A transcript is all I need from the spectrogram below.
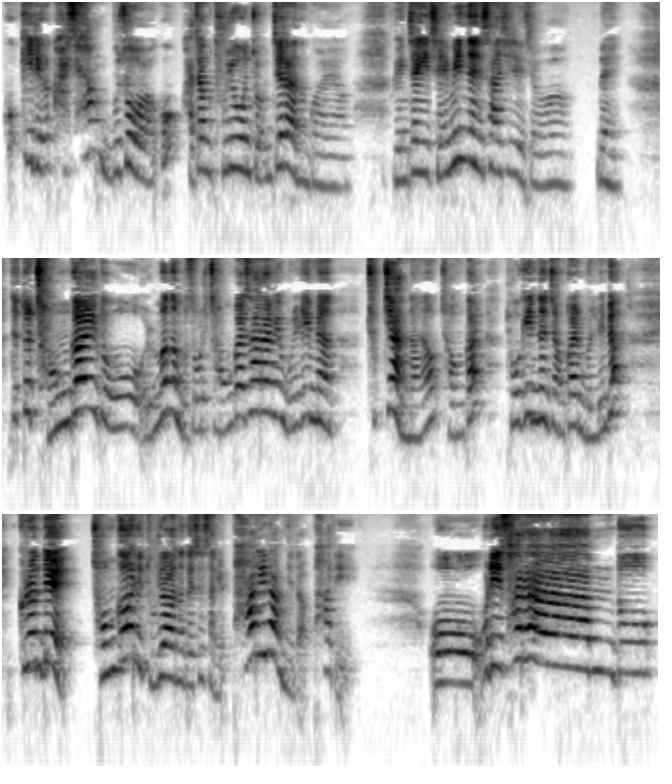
코끼리가 가장 무서워하고 가장 두려운 존재라는 거예요. 굉장히 재밌는 사실이죠. 네. 근데 또 정갈도 얼마나 무서워. 우리 정갈 사람이 물리면 죽지 않나요? 정갈? 독이 있는 정갈 물리면? 그런데 정갈이 두려워하는 게 세상에 파리랍니다. 파리. 어, 우리 사람도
